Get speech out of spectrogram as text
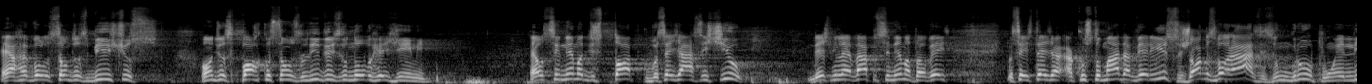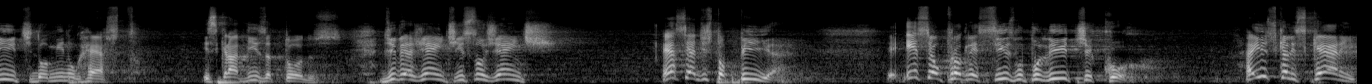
É a revolução dos bichos, onde os porcos são os líderes do novo regime. É o cinema distópico. Você já assistiu? Deixe-me levar para o cinema, talvez. Você esteja acostumado a ver isso. Jogos vorazes. Um grupo, um elite domina o resto. Escraviza todos. Divergente, insurgente. Essa é a distopia. Esse é o progressismo político. É isso que eles querem.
